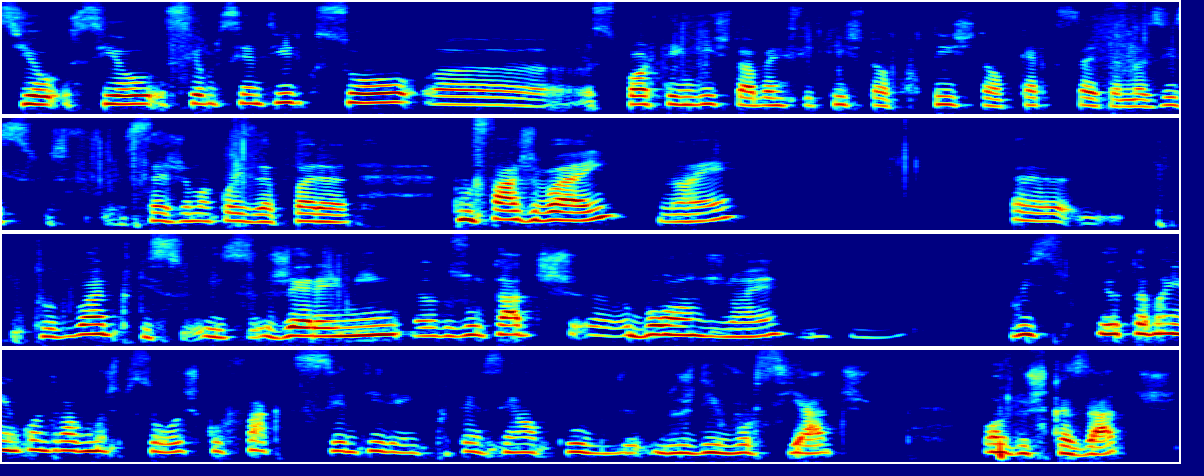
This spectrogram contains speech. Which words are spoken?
Se eu, se eu, se eu me sentir que sou uh, sportinguista ou benfiquista ou portista ou o que quer que seja, mas isso seja uma coisa para que me faz bem, não é? Uh, tudo bem, porque isso, isso, gera em mim resultados bons, não é? Uhum. Por isso, eu também encontro algumas pessoas que o facto de se sentirem que pertencem ao clube de, dos divorciados ou dos casados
